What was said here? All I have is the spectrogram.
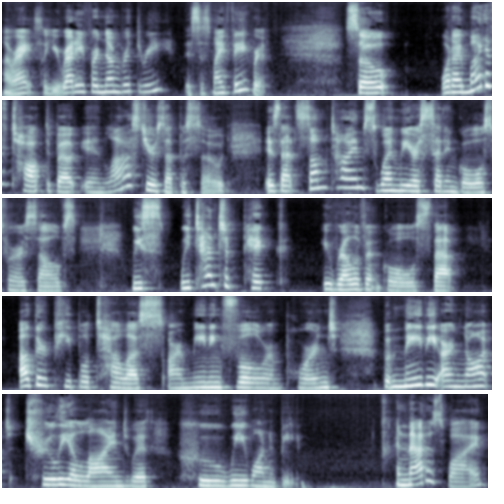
All right, so you ready for number three? This is my favorite. So, what I might have talked about in last year's episode is that sometimes when we are setting goals for ourselves, we, we tend to pick irrelevant goals that other people tell us are meaningful or important, but maybe are not truly aligned with who we want to be. And that is why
